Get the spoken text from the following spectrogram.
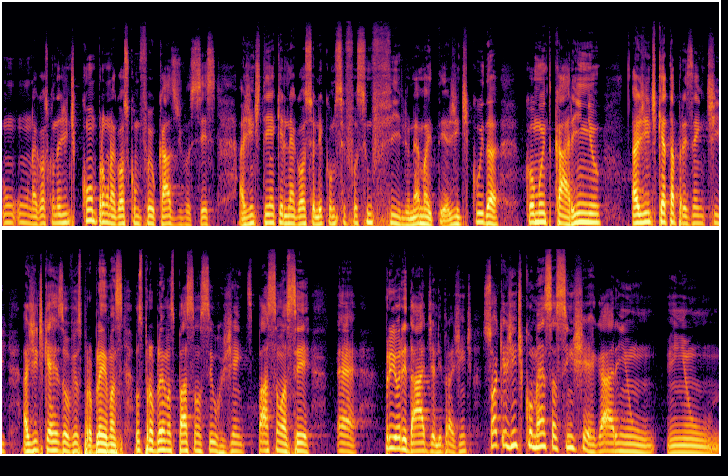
um, um, negócio, quando a gente compra um negócio, como foi o caso de vocês, a gente tem aquele negócio ali como se fosse um filho, né, Maite? A gente cuida com muito carinho, a gente quer estar presente, a gente quer resolver os problemas, os problemas passam a ser urgentes, passam a ser é, prioridade ali pra gente. Só que a gente começa a se enxergar em um, em um,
